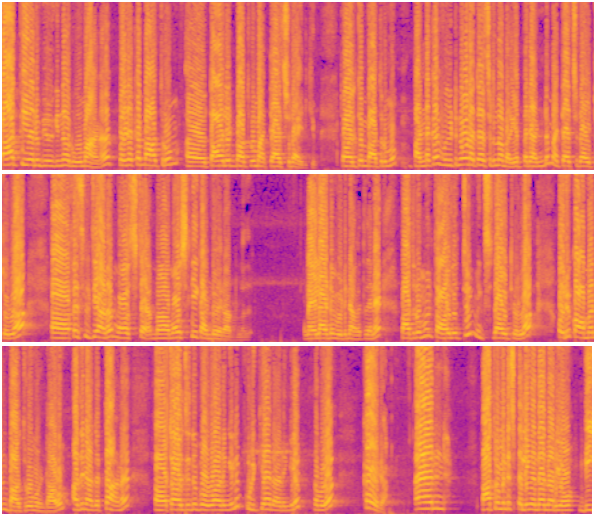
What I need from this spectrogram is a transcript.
ബാത്ത് ചെയ്യാൻ ഉപയോഗിക്കുന്ന റൂമാണ് ഇപ്പോഴൊക്കെ ബാത്റൂം ടോയ്ലറ്റ് ബാത്റൂം അറ്റാച്ച്ഡ് ആയിരിക്കും. ടോയ്ലറ്റും ബാത്റൂമും പണ്ടൊക്കെ വീട്ടിനോട് അറ്റാച്ച്ഡ് എന്നാ പറയുക ഇപ്പൊ രണ്ടും അറ്റാച്ച്ഡ് ആയിട്ടുള്ള ഫെസിലിറ്റിയാണ് മോസ്റ്റ് മോസ്റ്റ്ലി കണ്ടുവരാറുള്ളത്. എല്ലാവരുടെയും വീടിനകത്ത് തന്നെ ബാത്റൂമും ടോയ്ലറ്റും മിക്സ്ഡ് ആയിട്ടുള്ള ഒരു കോമൺ ബാത്റൂം ഉണ്ടാവും. അതിനകത്താണ് ടോയ്ലറ്റിന് പോവുകയാണെങ്കിലും കുളിക്കാനാണെങ്കിലും നമ്മൾ കയറാം ആൻഡ് ബാത്റൂമിന്റെ സ്പെല്ലിംഗ് എന്താണെന്ന് അറിയോ B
